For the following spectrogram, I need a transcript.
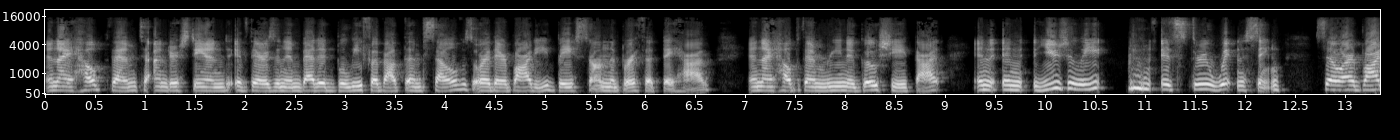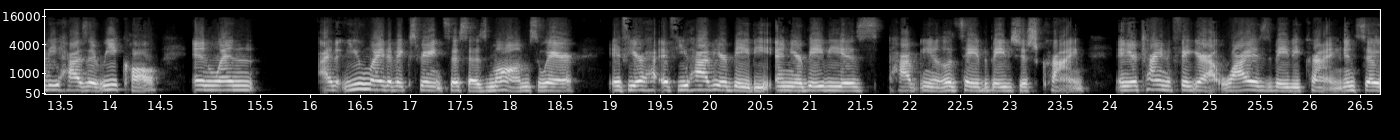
and I help them to understand if there's an embedded belief about themselves or their body based on the birth that they have and I help them renegotiate that and and usually it's through witnessing. So our body has a recall and when I, you might have experienced this as moms where if you're if you have your baby and your baby is have you know let's say the baby's just crying and you're trying to figure out why is the baby crying and so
